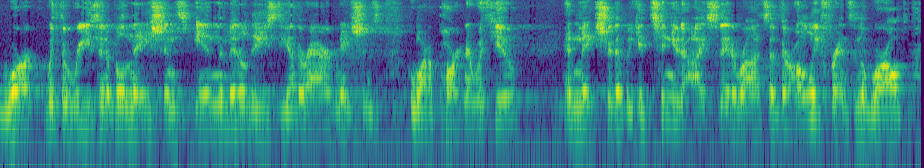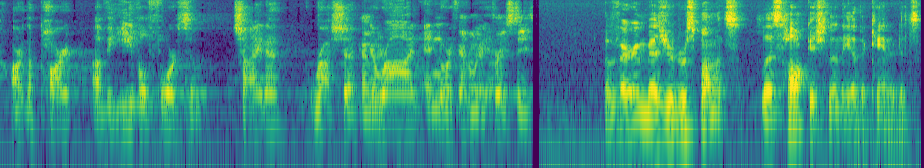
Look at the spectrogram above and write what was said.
work with the reasonable nations in the Middle East, the other Arab nations who want to partner with you and make sure that we continue to isolate Iran so that their only friends in the world are the part of the evil foursome China, Russia, Governor, Iran, and North Governor Korea. Christie. A very measured response, less hawkish than the other candidates.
